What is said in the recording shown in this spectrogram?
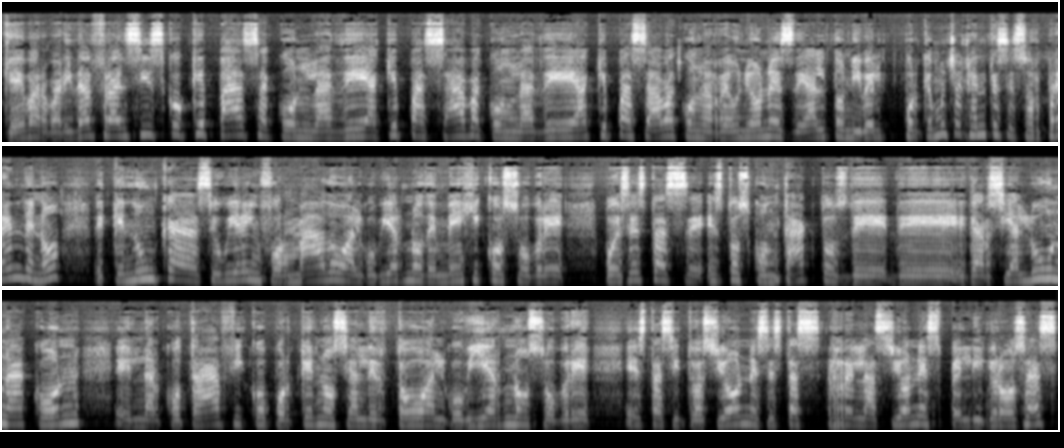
Qué barbaridad, Francisco. ¿Qué pasa con la DEA? ¿Qué pasaba con la DEA? ¿Qué pasaba con las reuniones de alto nivel? Porque mucha gente se sorprende, ¿no? De que nunca se hubiera informado al gobierno de México sobre, pues, estas, estos contactos de, de García Luna con el narcotráfico. ¿Por qué no se alertó al gobierno sobre estas situaciones, estas relaciones peligrosas?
